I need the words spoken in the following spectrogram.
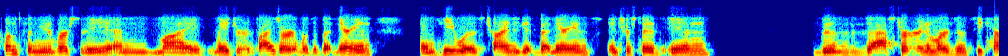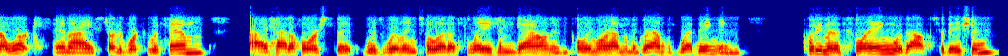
Clemson University, and my major advisor was a veterinarian, and he was trying to get veterinarians interested in disaster and emergency kind of work. And I started working with him. I had a horse that was willing to let us lay him down and pull him around on the ground with webbing and put him in a sling without sedation.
